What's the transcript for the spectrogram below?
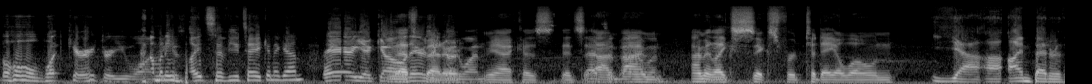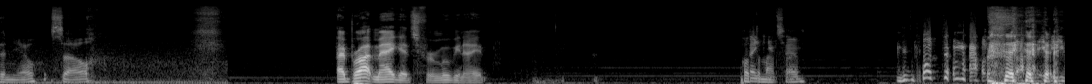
The whole what character you want. How many because- bites have you taken again? There you go. That's There's better. a good one. Yeah, because it's That's a I'm better I'm, one. I'm at like six for today alone. Yeah, uh, I'm better than you, so I brought maggots for movie night. put Thank them you, outside. Put them outside. he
